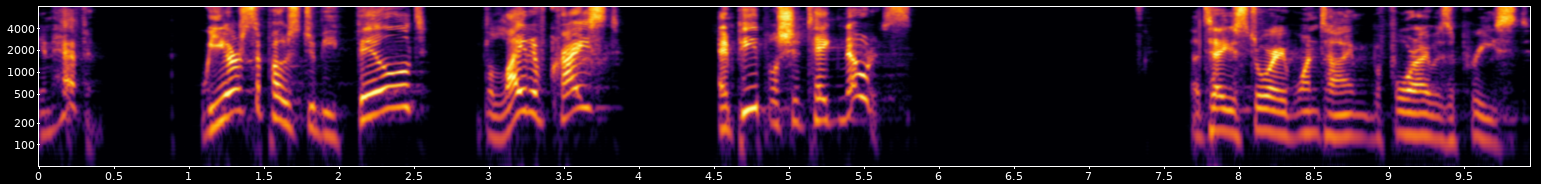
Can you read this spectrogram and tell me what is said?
in heaven. We are supposed to be filled with the light of Christ, and people should take notice. I'll tell you a story of one time before I was a priest,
